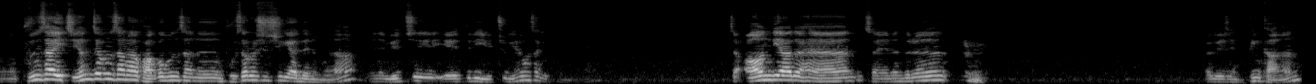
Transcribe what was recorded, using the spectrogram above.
어, 분사 있지. 현재 분사나 과거 분사는 부사로 수식해야 되는 거야. 왜냐면 일찍 얘들이 일종의 형사기 때문에. 자, on the other hand, 자 얘네들은 저기 이제 빈칸.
